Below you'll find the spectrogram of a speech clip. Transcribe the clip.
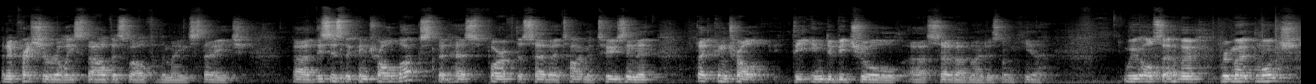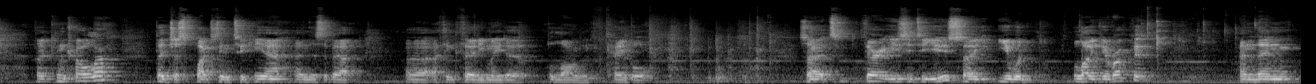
and a pressure release valve as well for the main stage. Uh, this is the control box that has four of the servo timer 2s in it that control the individual uh, servo motors on here. We also have a remote launch uh, controller that just plugs into here and there's about uh, I think 30 meter long cable. So it's very easy to use. So you would load your rocket and then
